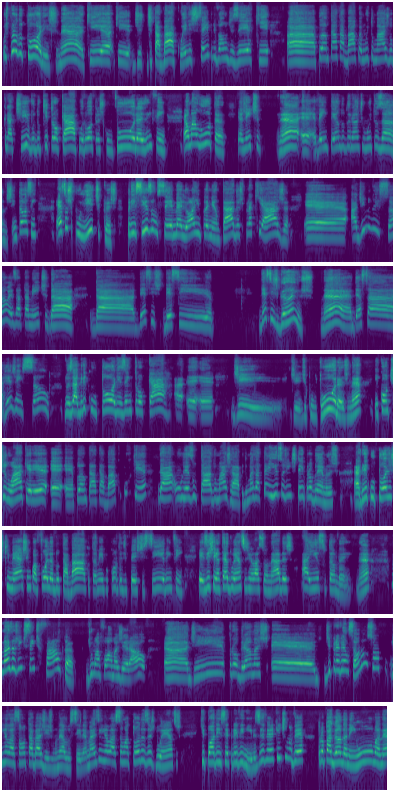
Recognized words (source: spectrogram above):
os produtores né, que, que de, de, tabaco, eles sempre vão dizer que ah, plantar tabaco é muito mais lucrativo do que trocar por outras culturas, enfim. É uma luta que a gente né, é, vem tendo durante muitos anos. Então, assim, essas políticas precisam ser melhor implementadas para que haja é, a diminuição exatamente da, da, desses, desse desses ganhos, né, dessa rejeição dos agricultores em trocar é, é, de, de, de, culturas, né, e continuar a querer é, é, plantar tabaco porque dá um resultado mais rápido. Mas até isso a gente tem problemas. Agricultores que mexem com a folha do tabaco também por conta de pesticida, enfim, existem até doenças relacionadas a isso também, né? Mas a gente sente falta, de uma forma geral, uh, de programas é, de prevenção, não só em relação ao tabagismo, né, Lucília, mas em relação a todas as doenças que podem ser preveníveis. Você vê que a gente não vê propaganda nenhuma, né?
